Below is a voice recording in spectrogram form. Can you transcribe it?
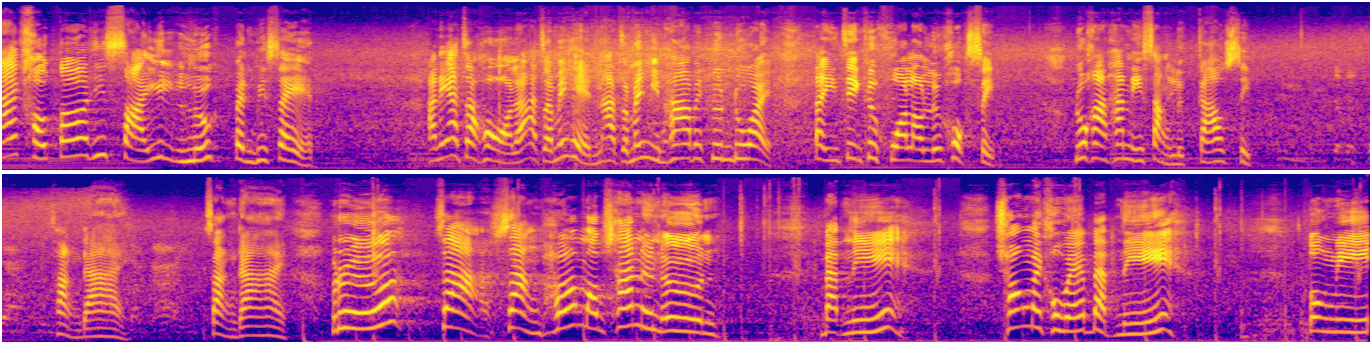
ได้เคาน์เตอร์ที่ไซส์ลึกเป็นพิเศษ อันนี้อาจจะห่อแล้วอาจจะไม่เห็นอาจจะไม่มีผ้าไปขึ้นด้วย แต่จริงๆ คือครัวเราลึก 60 ลูกค้าท่านนี้สั่งลึก 90 สั่งได้ สั่งได้ หรือจะสั่งเพิ่มออปชันอื่นๆ แบบนี้ช่องไมโครเวฟแบบนี้ ตรงนี้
